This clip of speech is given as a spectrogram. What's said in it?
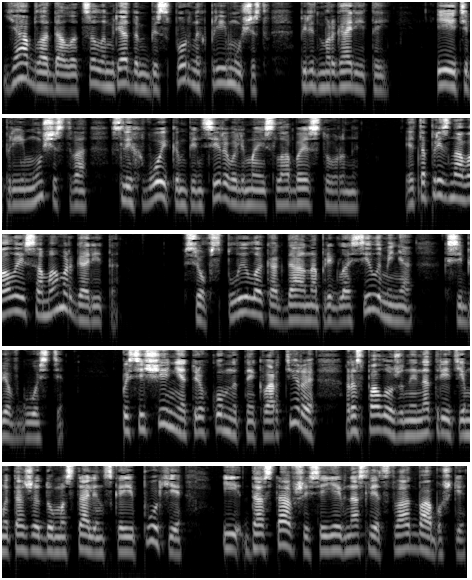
я обладала целым рядом бесспорных преимуществ перед Маргаритой, и эти преимущества с лихвой компенсировали мои слабые стороны. Это признавала и сама Маргарита. Все всплыло, когда она пригласила меня к себе в гости. Посещение трехкомнатной квартиры, расположенной на третьем этаже дома сталинской эпохи и доставшейся ей в наследство от бабушки,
